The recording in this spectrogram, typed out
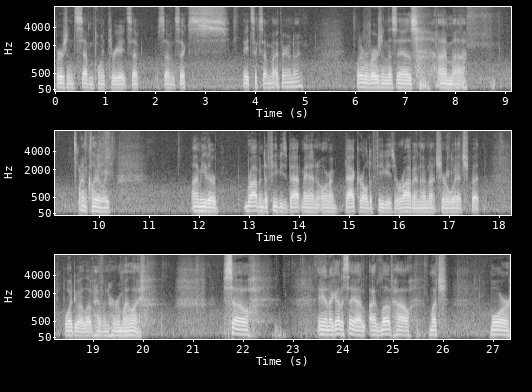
version 7.3876 whatever version this is i'm uh, i'm clearly i'm either Robin to Phoebe's Batman or a Batgirl to Phoebe's Robin. I'm not sure which, but boy, do I love having her in my life. So, and I got to say, I, I love how much more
